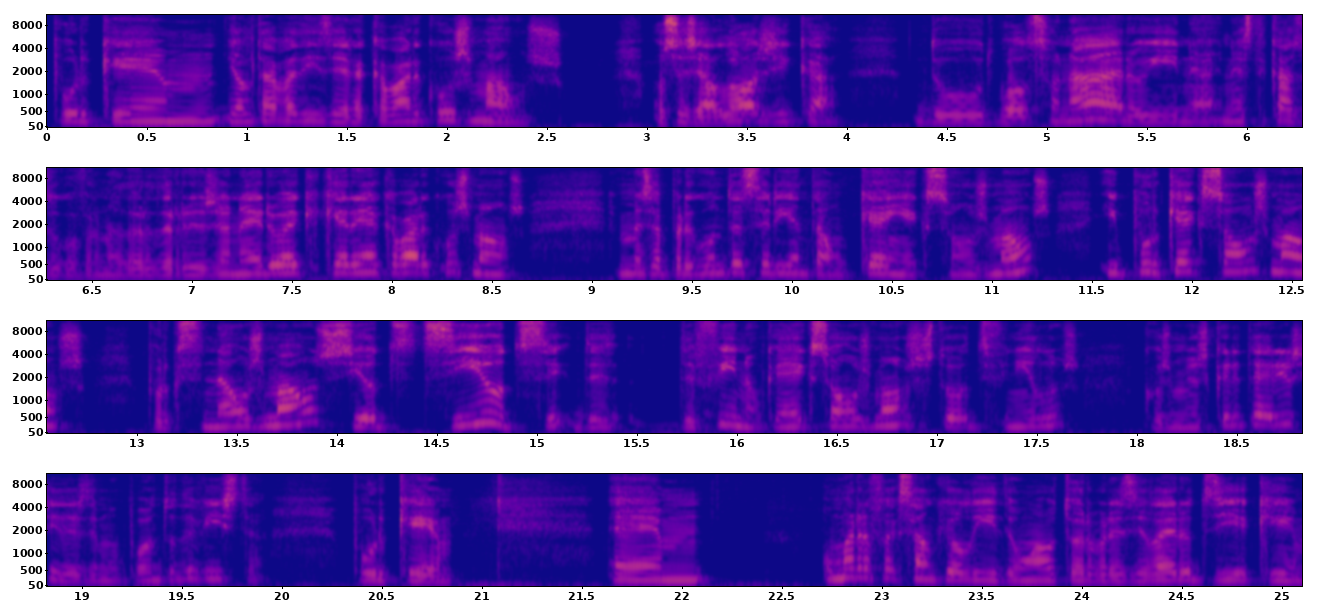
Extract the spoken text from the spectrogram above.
Porque hum, ele estava a dizer acabar com os mãos. Ou seja, a lógica do, do, Bolsonaro e, neste caso, do governador de Rio de Janeiro é que querem acabar com os mãos. Mas a pergunta seria então quem é que são os mãos e porquê é que são os mãos? Porque se não os mãos, se eu, se eu de, defino quem é que são os mãos, estou a defini-los com os meus critérios e desde o meu ponto de vista. Porque um, uma reflexão que eu li de um autor brasileiro dizia que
